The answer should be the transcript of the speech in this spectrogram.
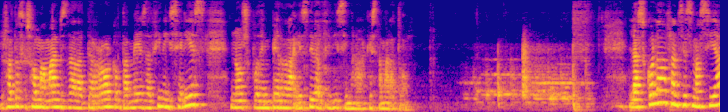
Nosaltres que som amants de la terror, com també és de cine i sèries, no us podem perdre, és divertidíssima aquesta marató. L'escola Francesc Macià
